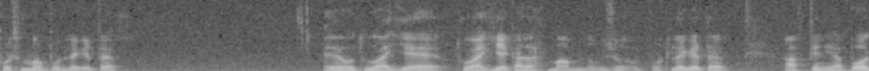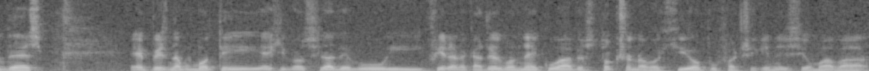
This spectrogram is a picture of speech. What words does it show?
πώ θυμάμαι πώς λέγεται. Ε, ο του Αγέ, του Αγέ, καλά θυμάμαι νομίζω πώς λέγεται. Αυτοί είναι οι απόντες. Επίσης να πούμε ότι έχει δώσει ραντεβού η φύρα 13 του Παναθηναϊκού αύριο στο ξενοδοχείο που θα ξεκινήσει η ομάδα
